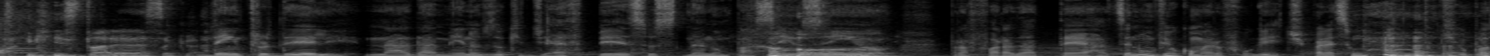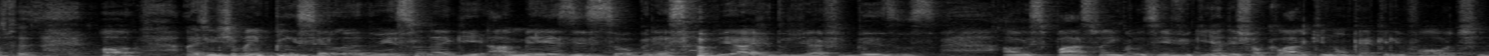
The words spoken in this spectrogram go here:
que história é essa, cara? Dentro dele, nada menos do que Jeff Bezos dando um passeiozinho oh. para fora da Terra. Você não viu como era o foguete? Parece um pinto. O que eu posso fazer? Ó, a gente vem pincelando isso, né, Gui, há meses sobre essa viagem do Jeff Bezos ao espaço. Inclusive, o Gui já deixou claro que não quer que ele volte.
